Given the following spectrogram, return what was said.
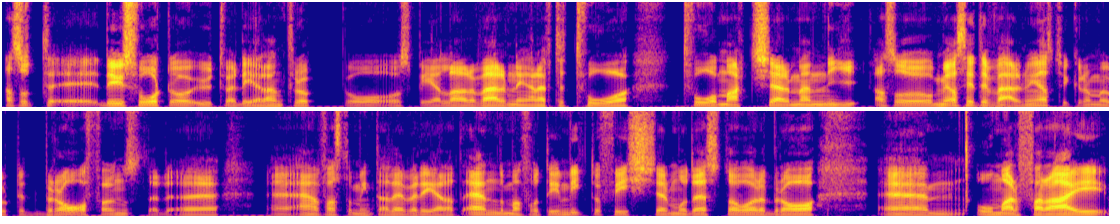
Alltså det är ju svårt att utvärdera en trupp och, och spelarvärvningar efter två, två matcher Men alltså om jag ser till värvningar så tycker de har gjort ett bra fönster eh, eh, Även fast de inte har levererat än De har fått in Viktor Fischer, Modesto har varit bra eh, Omar Faraj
